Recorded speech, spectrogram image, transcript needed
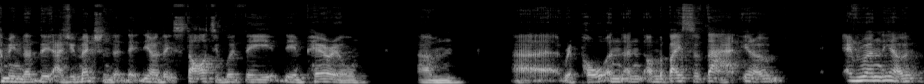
I mean, the, the, as you mentioned, that you know, it started with the the imperial um, uh, report, and, and on the basis of that, you know, everyone, you know,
